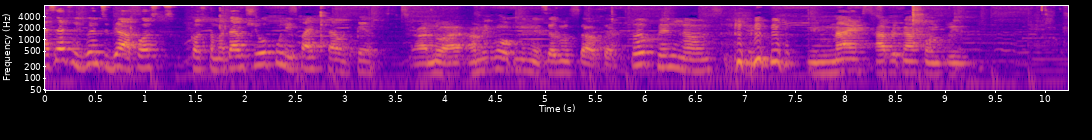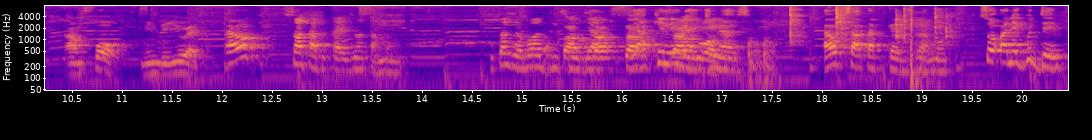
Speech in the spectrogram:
I said she's going to be our first customer. That she open a five star hotel. I know I, I'm even opening a seven star hotel Open now. in, in nine African countries and four in the US. I hope South Africa is not among. Because of all this, South- they are, South- they are killing South? Nigerians. I hope South Africa is not among. So on a good day,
